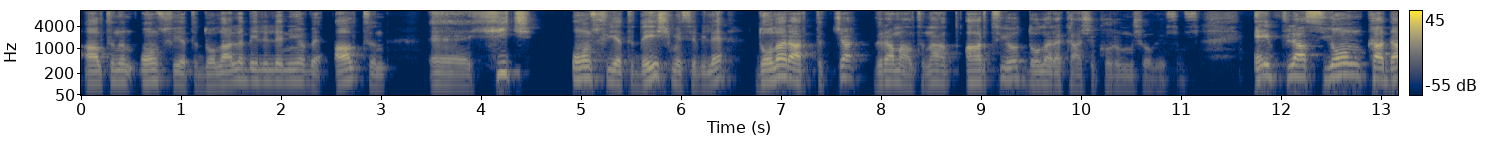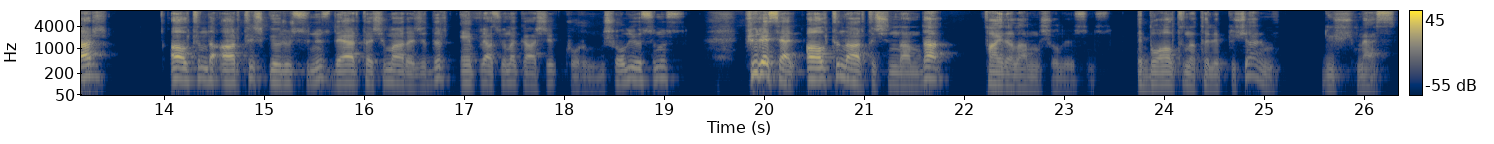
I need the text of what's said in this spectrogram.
altının ons fiyatı dolarla belirleniyor ve altın e, hiç ons fiyatı değişmese bile dolar arttıkça gram altına artıyor. Dolara karşı korunmuş oluyorsunuz. Enflasyon kadar altında artış görürsünüz. Değer taşıma aracıdır. Enflasyona karşı korunmuş oluyorsunuz. Küresel altın artışından da faydalanmış oluyorsunuz. E bu altına talep düşer mi? Düşmez.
